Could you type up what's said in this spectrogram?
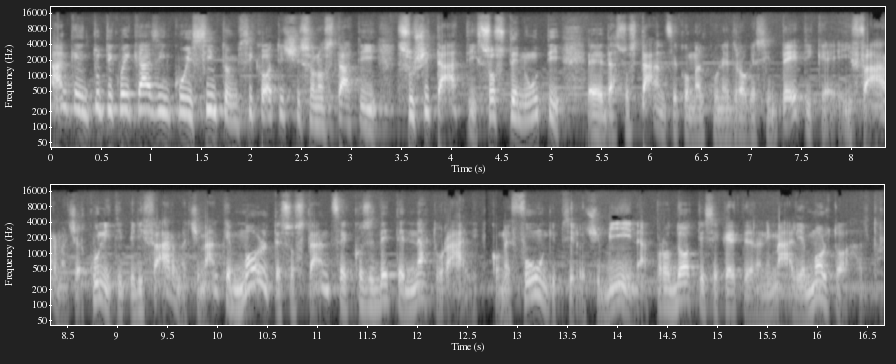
anche in tutti quei casi in cui i sintomi psicotici sono stati suscitati, sostenuti eh, da sostanze come alcune droghe sintetiche, i farmaci, alcuni tipi di farmaci, ma anche molte sostanze cosiddette naturali, come funghi, psilocibina, prodotti segreti degli animali e molto altro.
